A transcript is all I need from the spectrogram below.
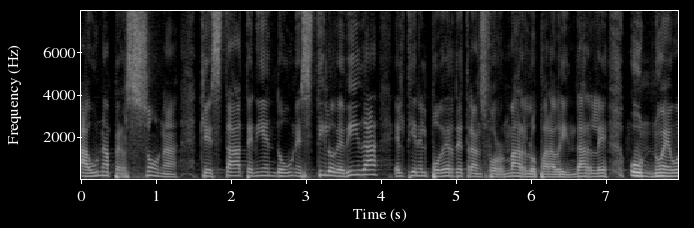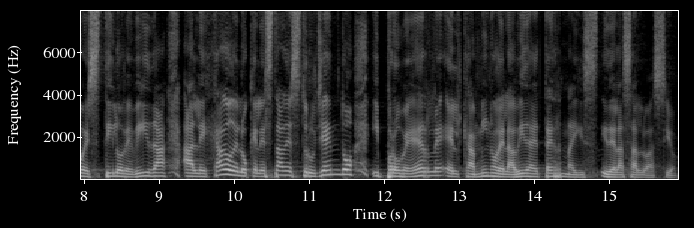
a una persona que está teniendo un estilo de vida. Él tiene el poder de transformarlo para brindarle un nuevo estilo de vida, alejado de lo que le está destruyendo y proveerle el camino de la vida eterna y de la salvación.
